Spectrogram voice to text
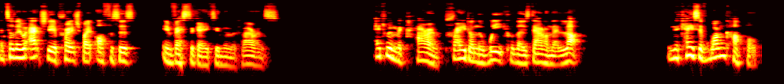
until they were actually approached by officers investigating the McLarens. Edwin McLaren preyed on the weak or those down on their luck. In the case of one couple,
